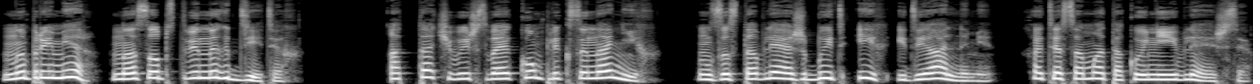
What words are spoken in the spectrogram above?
Например, на собственных детях. Оттачиваешь свои комплексы на них, заставляешь быть их идеальными, хотя сама такой не являешься.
